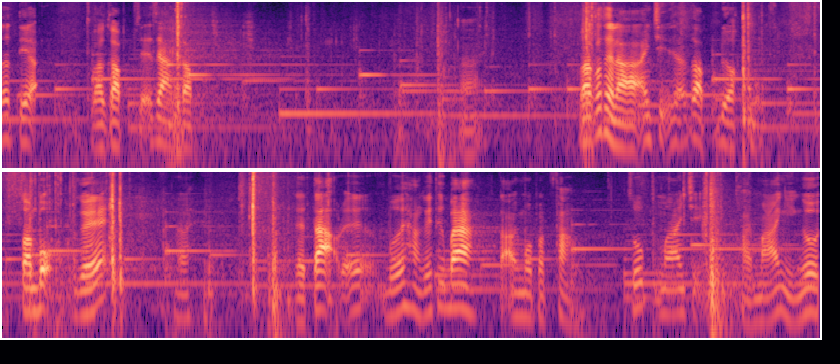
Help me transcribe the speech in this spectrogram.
rất tiện và gập dễ dàng gập Đấy. và có thể là anh chị sẽ gập được toàn bộ ghế Đây. để tạo để với hàng ghế thứ ba tạo một mặt phẳng giúp anh chị thoải mái nghỉ ngơi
